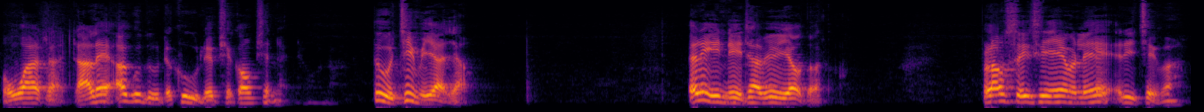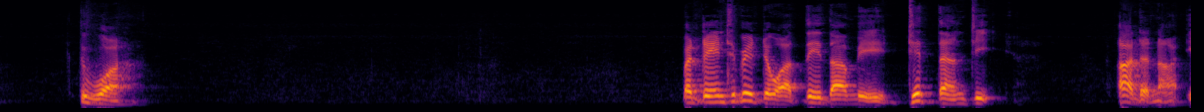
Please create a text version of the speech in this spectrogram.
ဘဝကဒါလည်းအကုသိုလ်တစ်ခုလည်းဖြစ်ကောင်းဖြစ်နိုင်တယ်သူ့ကိုကြည့်မရကြအောင်အဲ့ဒီအနေထားမျိုးရောက်သွားတော့ဘလောက်စိတ်ဆင်းရဲမလဲအဲ့ဒီချိန်မှာသူ့ဘဝ ပတိန်ထိပိတဝသေတာမေဒိတန္တိအဒနာဣ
